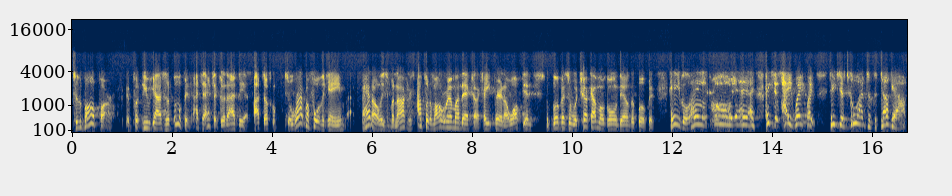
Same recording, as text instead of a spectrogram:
to the ballpark and put you guys in the bullpen. I said, that's a good idea. I took them. So right before the game, I had all these binoculars. I put them all around my neck, like eight pair, and I walked in the bullpen and said, well, Chuck, I'm going to go on down the bullpen. He laughed. Oh, yeah, yeah. He says, hey, wait, wait. He says, go out to the dugout.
